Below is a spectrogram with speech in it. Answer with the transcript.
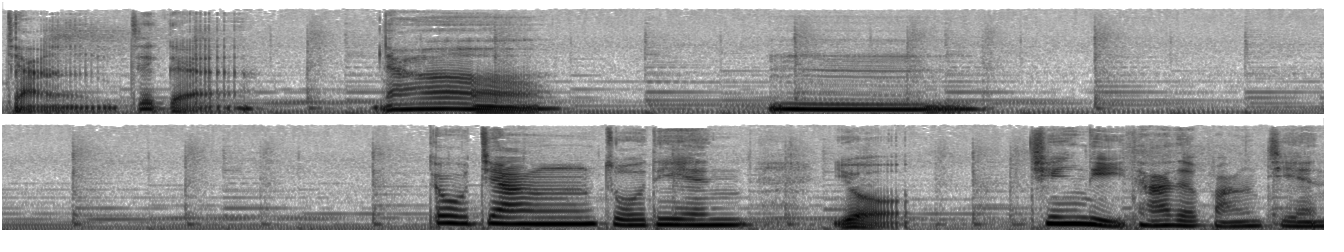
讲这个，然后，嗯，豆浆昨天有清理他的房间，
